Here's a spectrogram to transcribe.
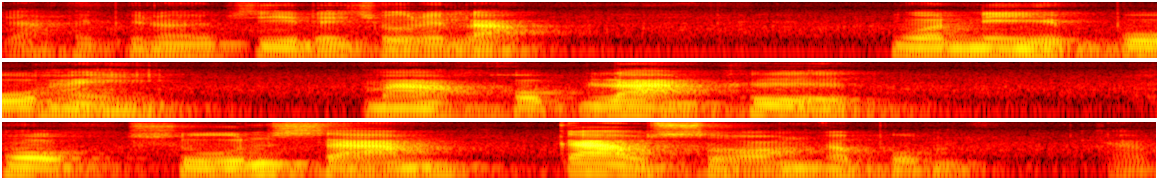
อยากให้พี่น้องเอฟซีได้โชว์ได้ลาบงวดนี้ปูให้มาครบล่างคือหกศูนย์สามเก้าสองครับผมครับ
